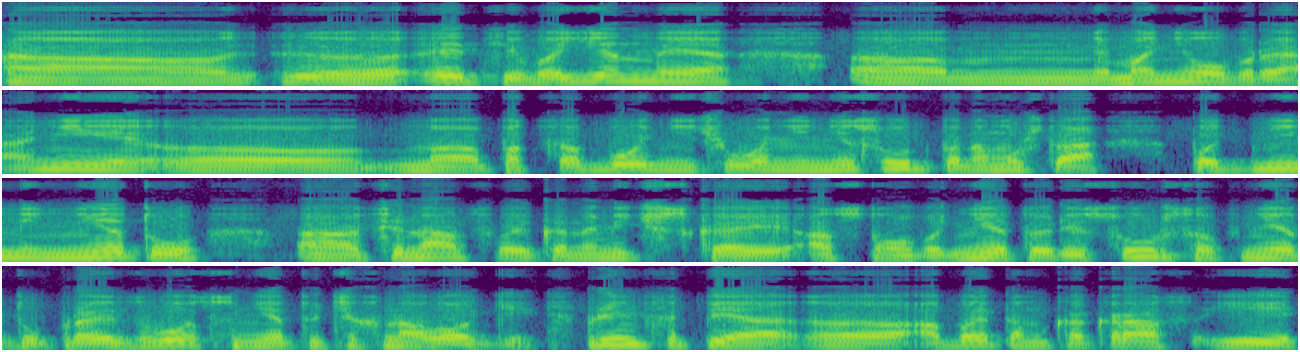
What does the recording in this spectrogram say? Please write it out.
эти военные маневры, они э, под собой ничего не несут, потому что под ними нету а, финансово-экономической основы, нету ресурсов, нету производства, нету технологий. В принципе, э, об этом как раз и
